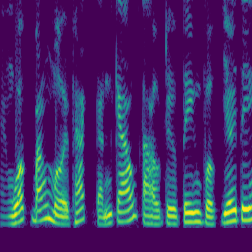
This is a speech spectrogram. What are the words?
Hàn Quốc bắn 10 phát cảnh cáo tàu Triều Tiên vượt giới tuyến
